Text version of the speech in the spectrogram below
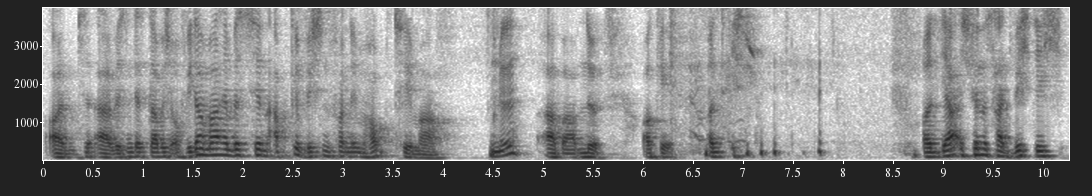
Und äh, wir sind jetzt, glaube ich, auch wieder mal ein bisschen abgewichen von dem Hauptthema. Nö. Aber nö. Okay. Und ich. und ja, ich finde es halt wichtig,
